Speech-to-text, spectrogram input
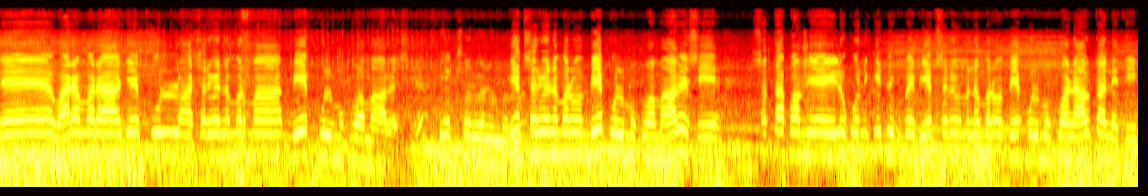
ને વારંવાર આ જે પુલ આ સર્વે નંબરમાં બે પુલ મૂકવામાં આવે છે. એક સર્વે નંબર એક સર્વે નંબરમાં બે પુલ મૂકવામાં આવે છે. છતાં પણ મેં એ લોકોને કીધું કે ભાઈ એક સર્વે નંબરમાં બે પુલ મૂકવાના આવતા નથી.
